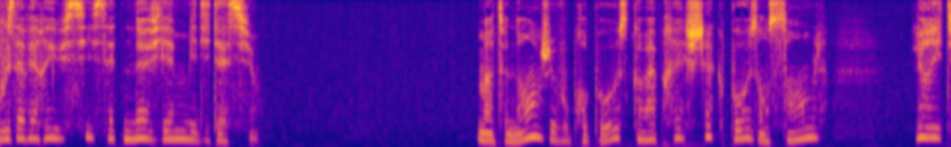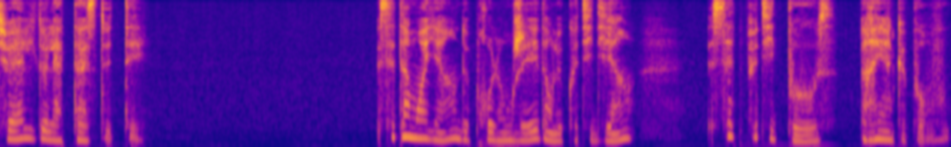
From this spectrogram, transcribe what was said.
vous avez réussi cette neuvième méditation. Maintenant, je vous propose, comme après chaque pause ensemble, le rituel de la tasse de thé. C'est un moyen de prolonger dans le quotidien cette petite pause rien que pour vous.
